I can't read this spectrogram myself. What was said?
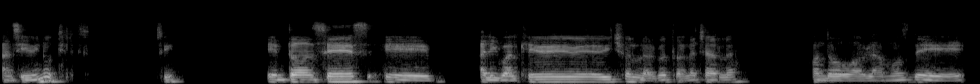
han sido inútiles. ¿sí? Entonces, eh, al igual que he dicho a lo largo de toda la charla, cuando hablamos de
